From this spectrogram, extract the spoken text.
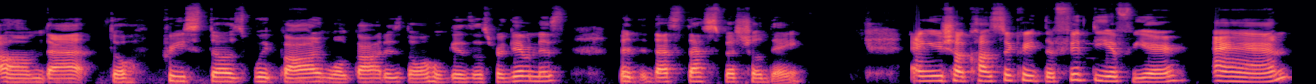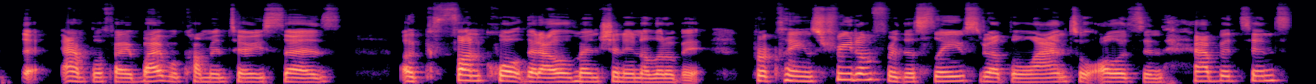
um, that the priest does with God. Well, God is the one who gives us forgiveness, but that's that special day. And you shall consecrate the 50th year. And the Amplified Bible commentary says a fun quote that I will mention in a little bit proclaims freedom for the slaves throughout the land to all its inhabitants.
